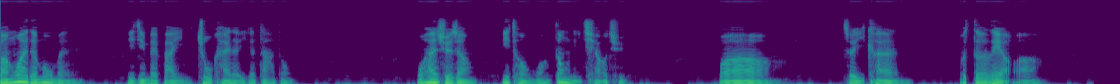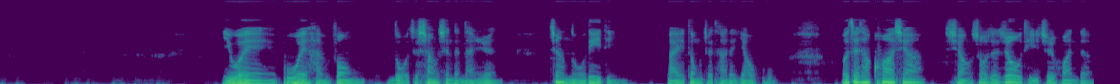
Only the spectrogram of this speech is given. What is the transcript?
房外的木门已经被白蚁蛀开了一个大洞，我和学长一同往洞里瞧去。哇，这一看不得了啊！一位不畏寒风、裸着上身的男人，正努力地摆动着他的腰部，而在他胯下享受着肉体之欢的，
